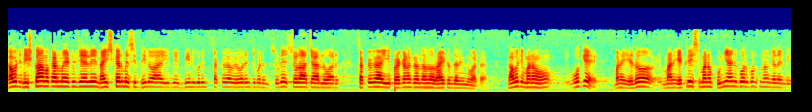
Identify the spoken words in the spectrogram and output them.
కాబట్టి నిష్కామ కర్మ ఎటు చేయాలి? నైష్కర్మ సిద్ధిలో ఇది దీని గురించి చక్కగా వివరించబడింది. సురేశ్వరాచార్యులు వారు చక్కగా ఈ ప్రకటన గ్రంథంలో రాయటం జరిగిందన్నమాట. కాబట్టి మనం ఓకే మనం ఏదో మన అట్లీస్ట్ మనం పుణ్యాన్ని కోరుకుంటున్నాం కదండి.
